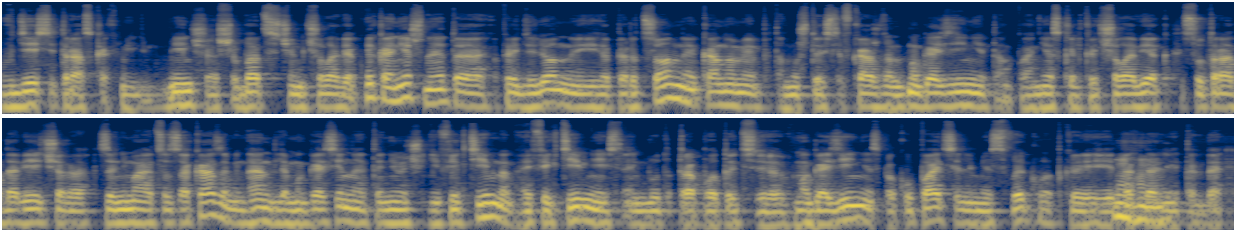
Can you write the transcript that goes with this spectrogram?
в 10 раз как минимум. Меньше ошибаться, чем человек. И, конечно, это определенные операционные экономии, потому что если в каждом магазине там по несколько человек с утра до вечера занимаются заказами, наверное, для магазина это не очень эффективно. Эффективнее, если они будут работать в магазине с покупателями, с выкладкой и угу. так далее, и так далее.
